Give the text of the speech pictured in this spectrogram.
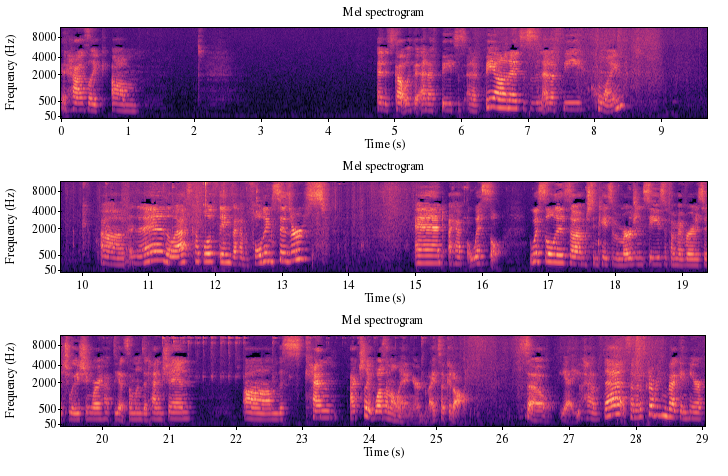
It has like um, and it's got like the NFB, it says NFB on it. This is an NFB coin. Um, and then the last couple of things, I have folding scissors and I have a whistle. Whistle is um, just in case of emergencies, if I'm ever in a situation where I have to get someone's attention. Um, this can, actually, it wasn't a lanyard, but I took it off. So, yeah, you have that. So, I'm to put everything back in here.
